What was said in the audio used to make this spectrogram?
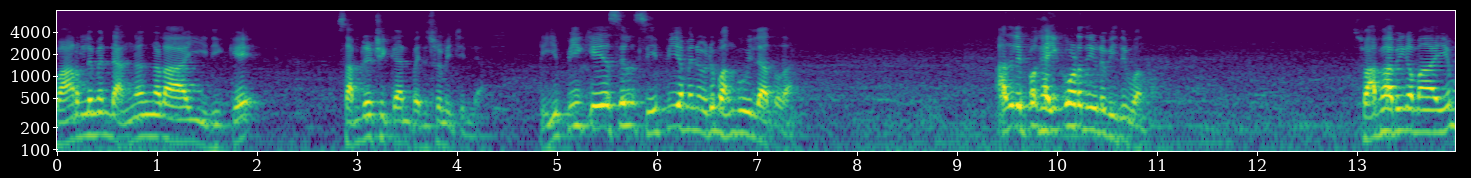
പാർലമെന്റ് അംഗങ്ങളായി ഇരിക്കെ സംരക്ഷിക്കാൻ പരിശ്രമിച്ചില്ല. ടി പി കേസിൽ സി പി എമ്മിന് ഒരു പങ്കുമില്ലാത്തതാണ്. അതിലിപ്പോൾ ഹൈക്കോടതിയുടെ വിധി വന്നു. സ്വാഭാവികമായും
